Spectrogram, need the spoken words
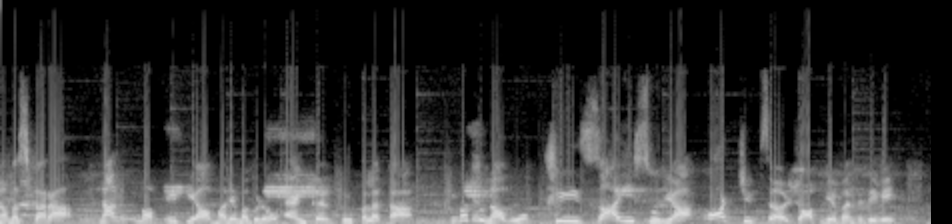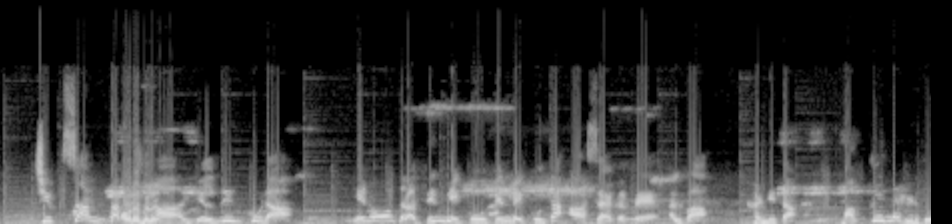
ನಮಸ್ಕಾರ. ನಾನು ನಿಮ್ಮ ಪ್ರೀತಿಯ ಮನೆ ಮಗಳು ಆಂಕರ್ ರೂಪಲತಾ. ಇವತ್ತು ನಾವು ಶ್ರೀ ಸಾಯಿ ಸೂರ್ಯ ಹಾಟ್ ಚಿಪ್ಸ್ ಶಾಪ್ಗೆ ಬಂದಿದ್ದೀವಿ. ಚಿಪ್ಸ್ ಅಂತ ಎಲ್ರಿಗೂ ಕೂಡ ಏನೋ ಒಂಥರ ತಿನ್ಬೇಕು ತಿನ್ಬೇಕು ಅಂತ ಆಸೆ ಆಗತ್ತೆ ಅಲ್ವಾ? ಖಂಡಿತ. ಮಕ್ಕಳಿಂದ ಹಿಡಿದು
